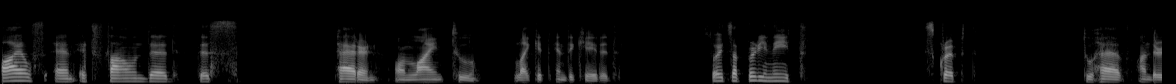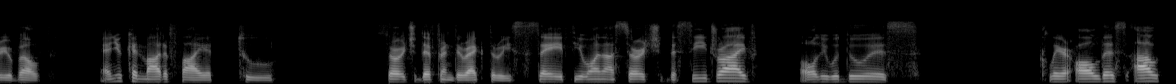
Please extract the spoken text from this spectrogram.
files and it founded this pattern on line two, like it indicated. So it's a pretty neat script to have under your belt. And you can modify it to search different directories. Say if you want to search the C drive, all you would do is clear all this out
